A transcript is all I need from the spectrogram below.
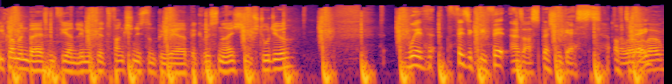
willkommen bei FM4 Unlimited. Functionist und Beware begrüßen euch im Studio. With Physically Fit as our special guest of Hello, today. hello.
